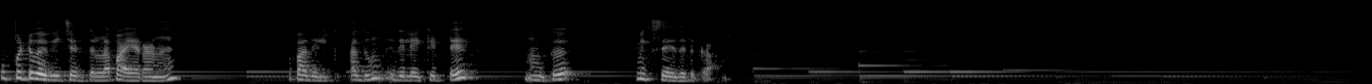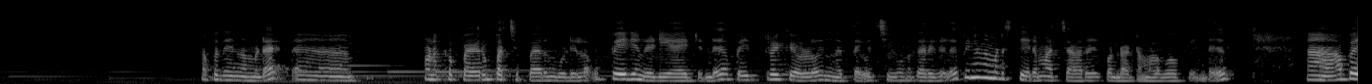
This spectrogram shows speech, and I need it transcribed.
ഉപ്പിട്ട് വേവിച്ചെടുത്തുള്ള പയറാണ്. അപ്പം അതിൽ അതും ഇതിലേക്കിട്ട് നമുക്ക് മിക്സ് ചെയ്തെടുക്കാം. അപ്പോൾ ഇത് നമ്മുടെ ഉണക്കപ്പയറും പച്ചപ്പയറും കൂടിയുള്ള ഉപ്പേരിയും റെഡി ആയിട്ടുണ്ട്. അപ്പോൾ ഇത്രയൊക്കെ ഉള്ളൂ ഇന്നത്തെ ഉച്ചയൂണ് കറികൾ പിന്നെ നമ്മുടെ സ്ഥിരം അച്ചാർ കൊണ്ടാട്ടമുളകൊക്കെ ഉണ്ട്. അപ്പോൾ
